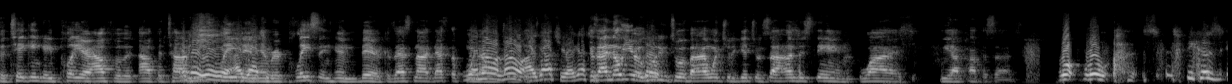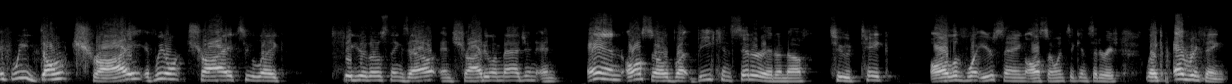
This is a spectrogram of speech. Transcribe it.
to taking a player out for the, out the time okay, he yeah, played yeah, in and replacing him there? Cause that's not, that's the point. Yeah, no, no, I got you. I got you. Cause I know you're alluding so, to it, but I want you to get to it. So I understand why we hypothesize. Well, well, because if we don't try, if we don't try to like figure those things out and try to imagine and and also, but be considerate enough to take all of what you're saying also into consideration, like everything,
